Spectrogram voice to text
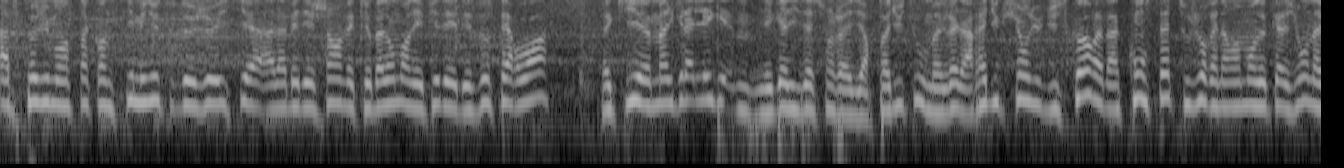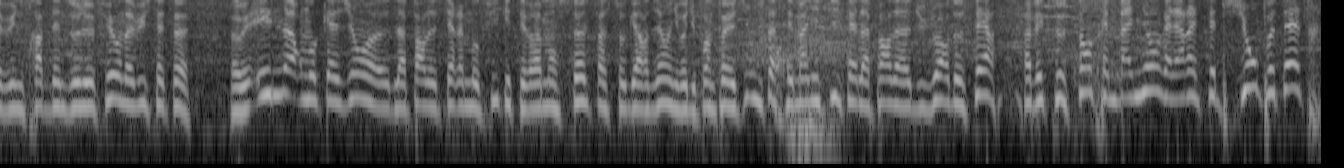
Absolument, 56 minutes de jeu ici à la Baie des Champs avec le ballon dans les pieds des, Auxerrois euh, qui, euh, malgré l'ég- l'égalisation, j'allais dire, pas du tout, malgré la réduction du, score, eh ben, concède toujours énormément d'occasions. On a vu une frappe d'Enzo Lefebvre, on a vu cette euh, énorme occasion de la part de Terem Moffi qui était vraiment seul face au gardien au niveau du point de penalty. Ouh, ça c'est magnifique, ça de la part du joueur d'Auxerre avec ce centre Mbanyang à la réception peut-être.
